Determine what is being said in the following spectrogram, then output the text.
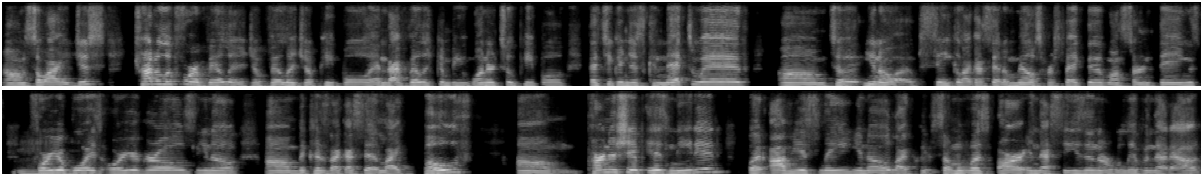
Um, so i just try to look for a village a village of people. And that village can be one or two people that you can just connect with um to you know seek like i said a male's perspective on certain things mm-hmm. for your boys or your girls you know um because like i said like both um partnership is needed but obviously you know like some of us are in that season or we're living that out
